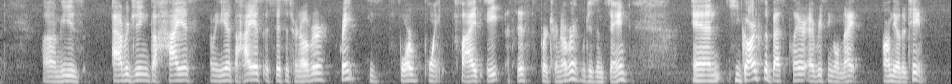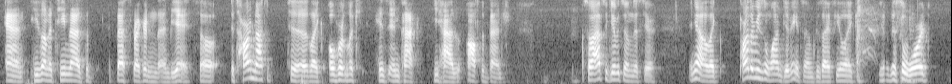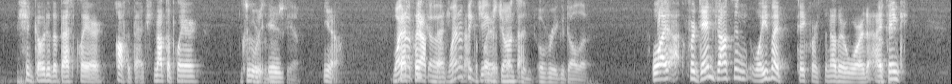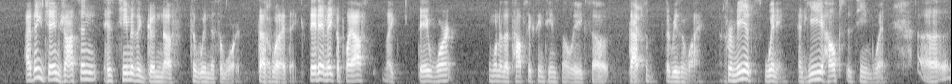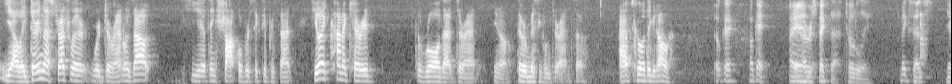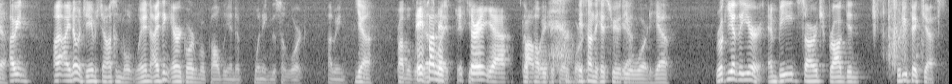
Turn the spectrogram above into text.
Um, he's averaging the highest. I mean, he has the highest assist to turnover rate. He's 4.58 assists per turnover, which is insane. And he guards the best player every single night on the other team. And he's on a team that has the best record in the NBA. So it's hard not to, to like overlook his impact he has off the bench. So I have to give it to him this year. And yeah, like part of the reason why I'm giving it to him because I feel like you know this award should go to the best player off the bench, not the player who the most, yeah. you know. Why not pick? Uh, why not not pick James with the best Johnson over Iguodala? Well, I, for James Johnson, well, he's my pick for another award. I Okay. think, I think James Johnson, his team isn't good enough to win this award. That's what I think. They didn't make the playoffs. Like they weren't one of the top 16 teams in the league. So that's Yeah. the reason why. For me, it's winning, and he helps his team win. Uh, yeah, like during that stretch where where Durant was out, he I think shot over 60%. He like kind of carried the role that Durant, you know, they were missing from Durant. So I have to go with Iguodala. Okay, Okay. I, I respect that totally. makes sense. Yeah. I mean, I, I know James Johnson won't win. I think Eric Gordon will probably end up winning this award. I mean, yeah. probably Based That's on his history, yeah, They'll probably. probably pick Eric Gordon. Based on the history of the Yeah. award. Yeah. Rookie of the year: Embiid, Sarge, Brogdon. Who do you pick, Jeff?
